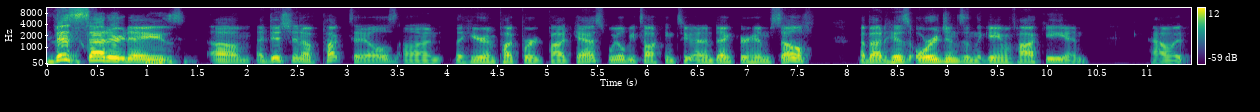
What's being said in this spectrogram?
this Saturday's um, edition of Puck Tales on the Here in Puckburg podcast. We'll be talking to Adam Denker himself about his origins in the game of hockey and how it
